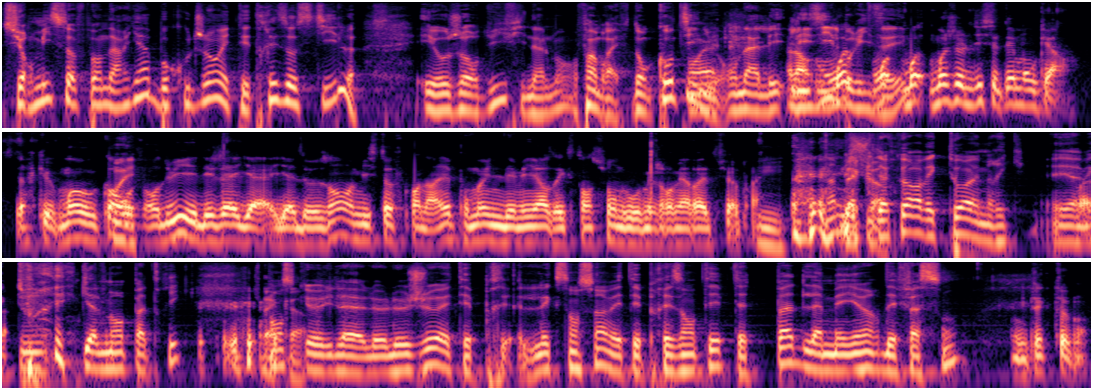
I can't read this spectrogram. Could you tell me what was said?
sur Miss of Pandaria, beaucoup de gens étaient très hostiles et aujourd'hui, finalement, enfin bref, donc continue. On a les, îles brisées. Moi, je le dis, c'était mon cas. C'est-à-dire que moi, quand aujourd'hui et déjà il y, a, il y, a, deux ans, Mist of Pandaria, pour moi, une des meilleures extensions de vous, mais je reviendrai dessus après. Hmm. je suis d'accord avec toi, Emeric, et avec toi également, Patrick. Je pense que le, le, jeu a été, l'extension avait été présentée peut-être pas de la meilleure des façons. Exactement.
